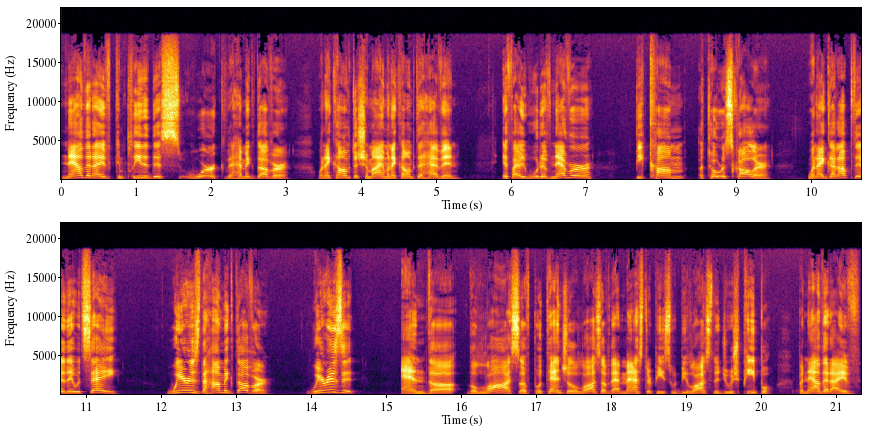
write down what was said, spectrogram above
now that I've completed this work, the Ha'amek Davar, when I come up to Shemayim, when I come up to heaven, if I would have never become a Torah scholar, when I got up there, they would say, Where is the Ha'amek Davar? Where is it? And the the loss of potential, the loss of that masterpiece would be lost to the Jewish people. But now that I've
